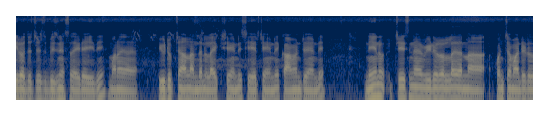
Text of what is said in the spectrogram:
ఈరోజు వచ్చేసి బిజినెస్ ఐడియా ఇది. మన యూట్యూబ్ ఛానల్ అందరినీ లైక్ చేయండి షేర్ చేయండి కామెంట్ చేయండి. నేను చేసిన వీడియోలలో ఏదన్నా కొంచెం అటు ఇటు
